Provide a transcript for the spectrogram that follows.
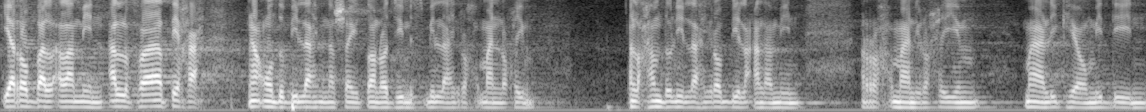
ya rabbal alamin. Al-Fatihah. A'udzubillahi minasyaitonirrajim. Bismillahirrahmanirrahim. Alhamdulillahirabbil alamin. Arrahmanirrahim. Maliki yaumiddin.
